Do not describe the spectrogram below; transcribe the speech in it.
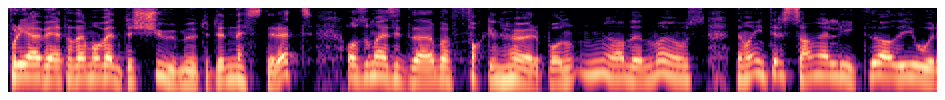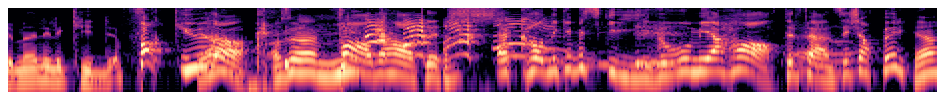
Fordi jeg vet at jeg må vente 20 minutter til neste rett. Og så må jeg sitte der og bare fucking høre på. Sånn, mm, ja, den, var jo, den var interessant. Jeg likte hva de gjorde med den lille krydderet. Fuck you, da! Altså, Faen, jeg hater Jeg kan ikke beskrive hvor mye jeg hater fancy sjapper. Ja.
